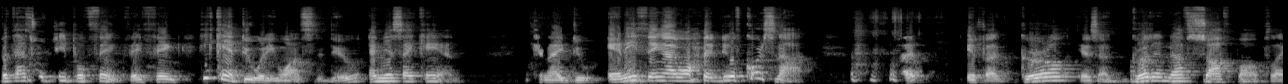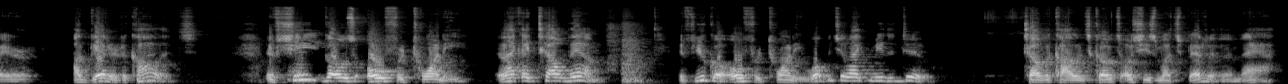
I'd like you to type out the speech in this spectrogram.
But that's what people think. They think he can't do what he wants to do. And yes, I can. Can I do anything I want to do? Of course not. But if a girl is a good enough softball player, I'll get her to college. If she goes 0 for 20, like I tell them, if you go 0 for 20, what would you like me to do? tell the college coach, oh, she's much better than that.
